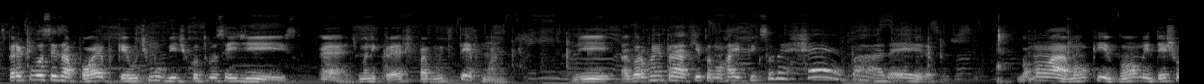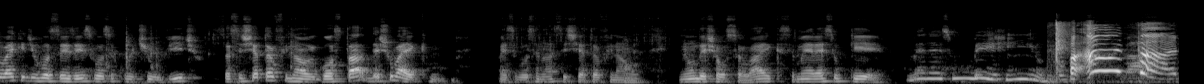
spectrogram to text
Espero que vocês apoiem, porque o último vídeo que eu trouxe aí de, é, de Minecraft faz muito tempo, mano. E agora eu vou entrar aqui, tô no Hypixel, né? É, padeira. Vamos lá, vamos que vamos. E deixa o like de vocês aí se você curtiu o vídeo. Se assistir até o final e gostar, deixa o like. Mas se você não assistir até o final e não deixar o seu like, você merece o quê? Merece um beijinho. Ai, pai,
